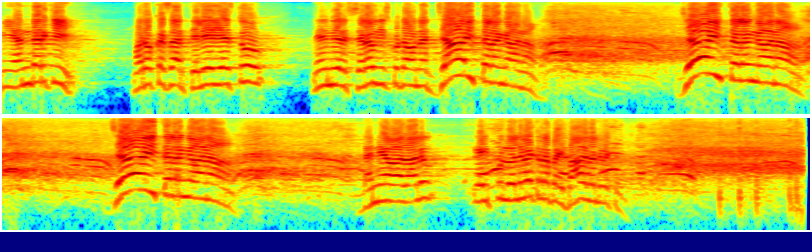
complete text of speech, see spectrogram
మీ అందరికీ మరొకసారి తెలియజేస్తూ నేను మీరు సెలవు తీసుకుంటా ఉన్నా. జై తెలంగాణ! జై తెలంగాణ. జై తెలంగాణ. ధన్యవాదాలు. ఇప్పుడు లొలిపెట్టరా బాయ్? బాగా లొలిపెట్టరు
